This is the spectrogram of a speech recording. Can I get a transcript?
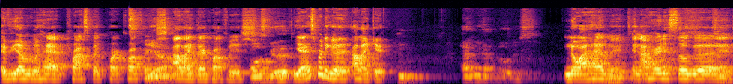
have you ever had Prospect Park crawfish? Yeah. I like their crawfish. Oh, it's good. Yeah, it's pretty good. I like it. Have you had Lotus? No, I haven't, and I heard it's so good.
